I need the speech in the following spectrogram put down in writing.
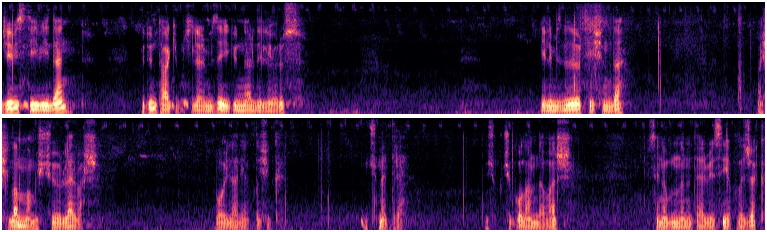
Ceviz TV'den bütün takipçilerimize iyi günler diliyoruz. Elimizde 4 yaşında aşılanmamış çığırlar var. Boylar yaklaşık 3 metre. 3,5 olan da var. Bu sene bunların terbiyesi yapılacak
